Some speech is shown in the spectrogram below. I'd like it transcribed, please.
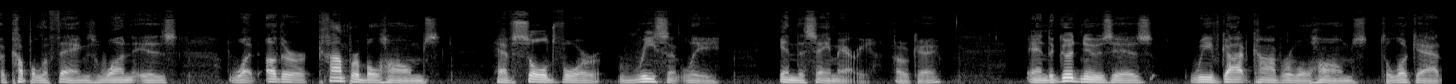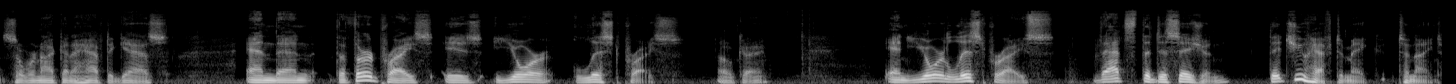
a couple of things. One is what other comparable homes have sold for recently in the same area. Okay. And the good news is we've got comparable homes to look at, so we're not going to have to guess. And then the third price is your list price. Okay. And your list price, that's the decision that you have to make tonight.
